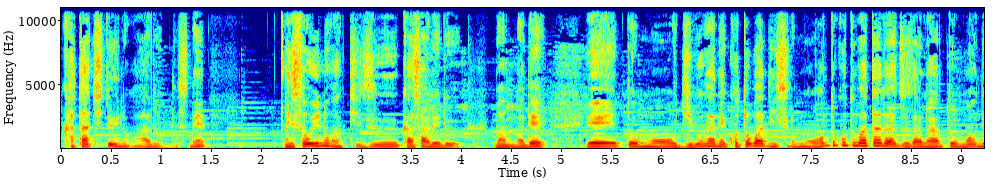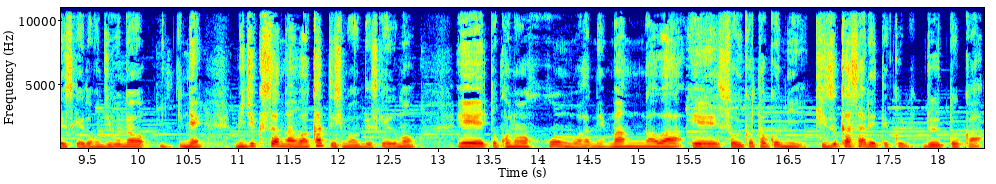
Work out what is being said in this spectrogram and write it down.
形というのがあるんですね。そういうのが気づかされる漫画で、えっ、と、もう自分がね、言葉にする、もう本当言葉足らずだなと思うんですけれども、自分のね、未熟さが分かってしまうんですけれども、えっ、と、この本はね、漫画は、えー、そういうとこに気づかされてくるとか、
